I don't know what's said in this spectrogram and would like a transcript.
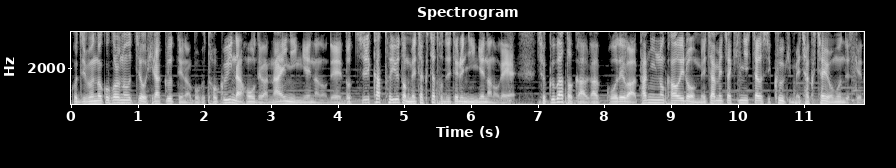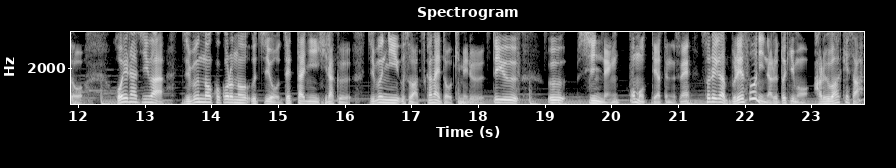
こう自分の心の内を開くっていうのは僕得意な方ではない人間なので、どっちかというとめちゃくちゃ閉じてる人間なので、職場とか学校では他人の顔色をめちゃめちゃ気にしちゃうし、空気めちゃくちゃ読むんですけど、ホエラジは自分の心の内を絶対に開く、自分に嘘はつかないと決めるっていううう信念を持ってやってるんですね。それがブレそうになる時もあるわけさ。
